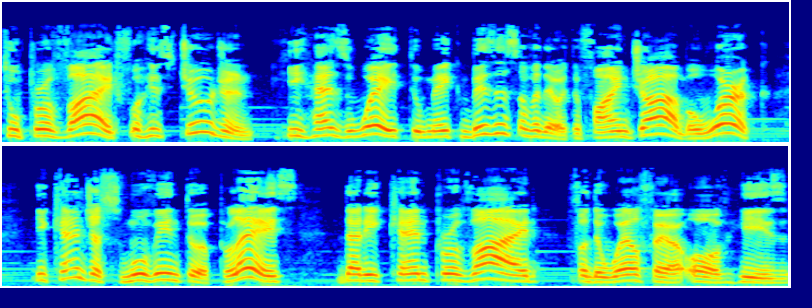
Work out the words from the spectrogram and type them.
to provide for his children. He has way to make business over there, to find job or work. He can't just move into a place that he can provide for the welfare of his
